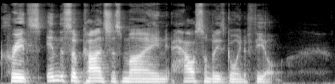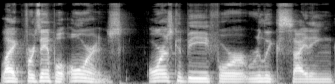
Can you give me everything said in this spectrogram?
creates in the subconscious mind how somebody's going to feel like, for example, orange. Orange could be for really exciting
